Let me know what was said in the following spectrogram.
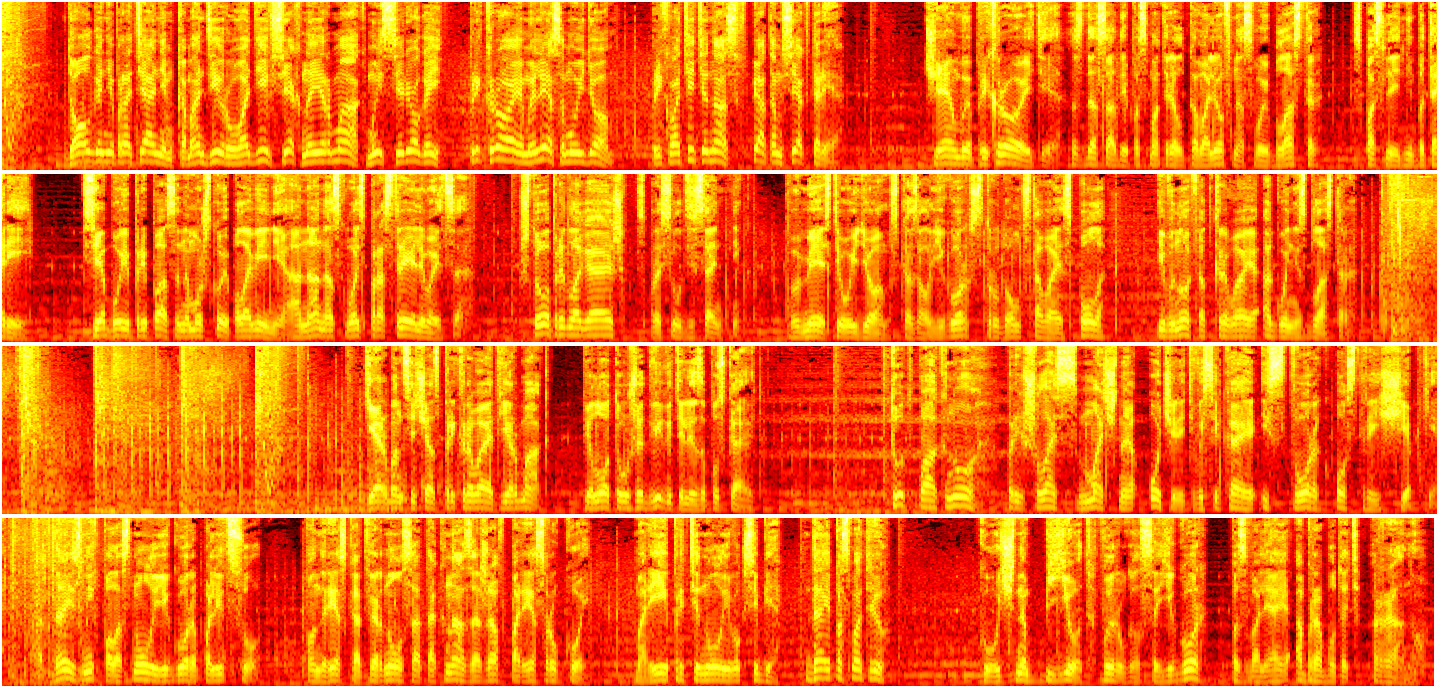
«Долго не протянем! Командир, уводи всех на Ермак! Мы с Серегой прикроем и лесом уйдем! Прихватите нас в пятом секторе!» «Чем вы прикроете?» — с досадой посмотрел Ковалев на свой бластер с последней батареей. «Все боеприпасы на мужской половине, она насквозь простреливается». «Что предлагаешь?» — спросил десантник. «Вместе уйдем», — сказал Егор, с трудом вставая с пола и вновь открывая огонь из бластера. Герман сейчас прикрывает Ермак. Пилоты уже двигатели запускают. Тут по окну пришлась смачная очередь, высекая из створок острые щепки. Одна из них полоснула Егора по лицу. Он резко отвернулся от окна, зажав порез рукой. Мария притянула его к себе. «Дай посмотрю». «Кучно бьет», — выругался Егор, позволяя обработать рану.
